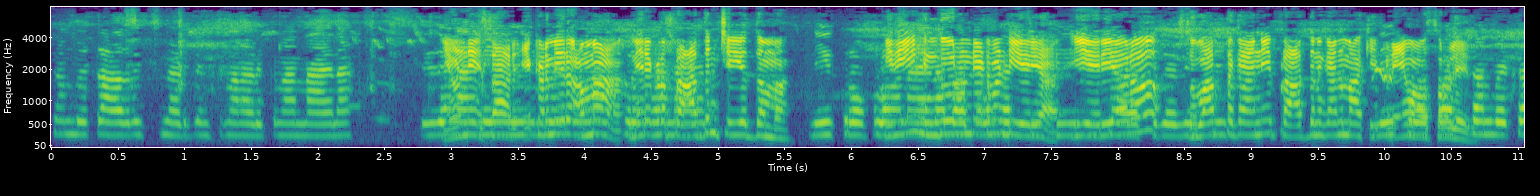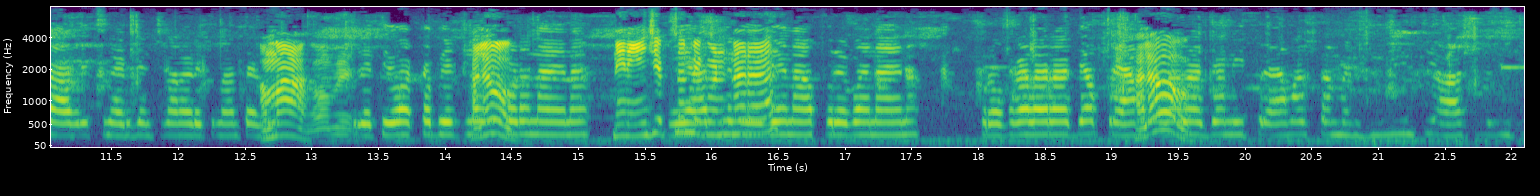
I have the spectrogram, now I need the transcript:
ఆదరించి నడిపించమని అడుగుతున్నాను నాయన. ఏమండి సార్ ఇక్కడ మీరు అమ్మా మీరు ఇక్కడ ప్రార్థన చేయొద్దమ్మా. నీ కృపలో ఇది హిందువులు ఉండేటువంటి ఏరియా. ఈ ఏరియాలో సువార్త కానీ ప్రార్థన కానీ మాకు ఇక్కడ ఏం అవసరం లేదు. కృపను పెట్టి ఆదరించి నడిపించమని అడుగుతున్నాను తండ్రి అమ్మా. ప్రతి ఒక్క బిడ్డలో హలో. కూడా నాయన. నేను ఏం చెప్తున్నాను మీకు వింటున్నారా? ఇదే నా ప్రేమ నాయన. కృపగల రాజ్య ప్రేమ హలో. నీ ప్రేమ ఆశీర్వదించి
